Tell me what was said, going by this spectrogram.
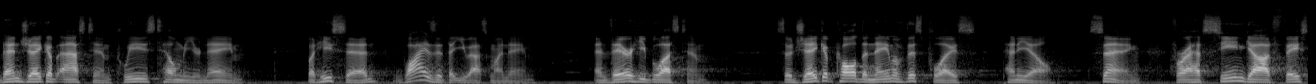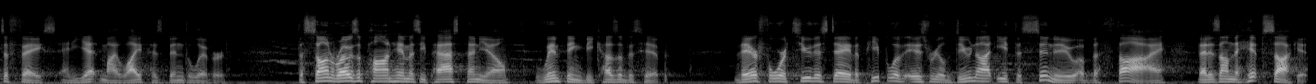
Then Jacob asked him, Please tell me your name. But he said, Why is it that you ask my name? And there he blessed him. So Jacob called the name of this place Peniel, saying, For I have seen God face to face, and yet my life has been delivered. The sun rose upon him as he passed Peniel, limping because of his hip. Therefore, to this day, the people of Israel do not eat the sinew of the thigh that is on the hip socket,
